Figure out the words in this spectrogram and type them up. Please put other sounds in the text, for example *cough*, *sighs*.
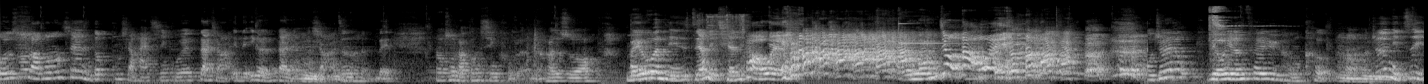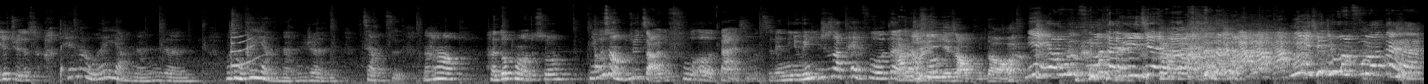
我就说老公，现在你都顾小孩辛苦，因为带小孩一个一个人带两个小孩真的很累。然后说老公辛苦了，然后他就说没问题，只要你钱到位，*laughs* 人就到位。*laughs* 我觉得流言蜚语很可怕，就是你自己就觉得说天哪，我在养男人，我怎么可以养男人这样子？然后很多朋友就说你为什么不去找一个富二代什么之类？你明天就是要配富二代，他觉得也找不到，你也要问富二代的意见啊。*laughs* 你也先去问富二代，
